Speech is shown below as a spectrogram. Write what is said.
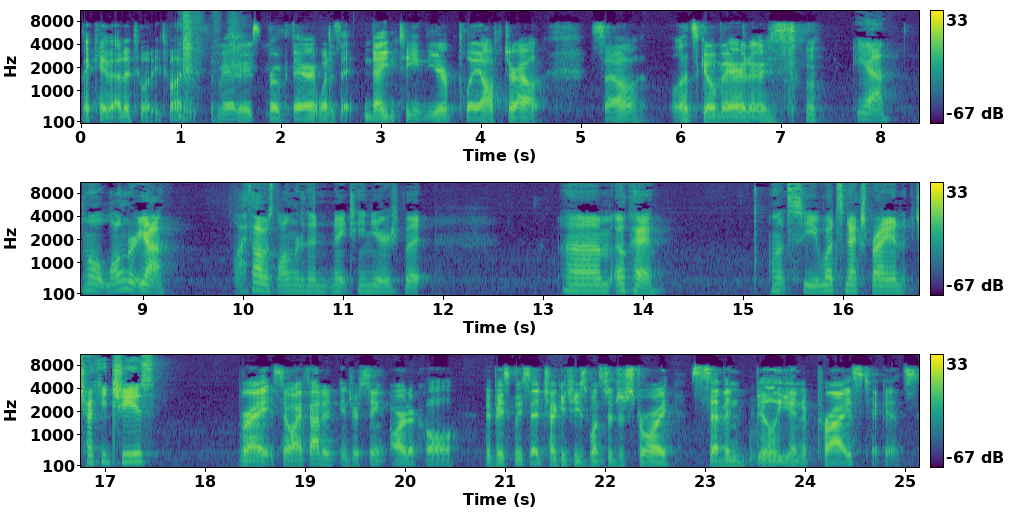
that came out of 2020. the Mariners broke their what is it, 19 year playoff drought. So let's go Mariners. yeah. Well, longer. Yeah, I thought it was longer than 19 years, but um, okay. Let's see what's next, Brian. Chuck E. Cheese. Right. So I found an interesting article that basically said Chuck E. Cheese wants to destroy seven billion prize tickets.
